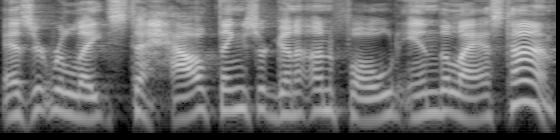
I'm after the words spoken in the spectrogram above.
as it relates to how things are going to unfold in the last time.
